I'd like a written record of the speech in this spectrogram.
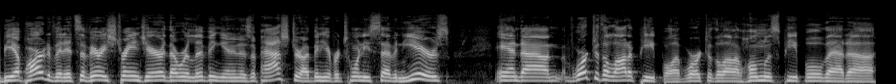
be a part of it. It's a very strange era that we're living in. And as a pastor, I've been here for 27 years. And um, I've worked with a lot of people. I've worked with a lot of homeless people that uh,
